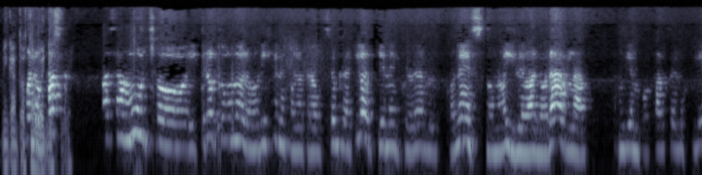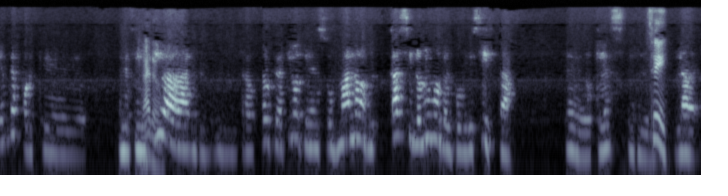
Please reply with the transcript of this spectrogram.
Me encantó, está Bueno, buenísimo. Pasa mucho y creo que uno de los orígenes con la traducción creativa tiene que ver con eso, ¿no? Y de valorarla también por parte de los clientes porque en definitiva el, el traductor creativo tiene en sus manos casi lo mismo que el publicista, eh, que es el, Sí. la-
